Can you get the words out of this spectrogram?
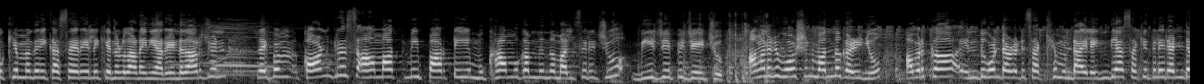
മുഖ്യമന്ത്രി കസേരയിലേക്ക് എന്നുള്ളതാണ് ഇനി അറിയേണ്ടത്. അർജുൻ ഇപ്പം കോൺഗ്രസ് ആം ആദ്മി പാർട്ടി മുഖാമുഖം നിന്ന് മത്സരിച്ചു ബി ജെ പി ജയിച്ചു. അങ്ങനെ ഒരു വോഷൻ വന്നു കഴിഞ്ഞു. അവർക്ക് എന്തുകൊണ്ട് അവിടെ ഒരു സഖ്യം ഉണ്ടായില്ല? ഇന്ത്യ സഖ്യത്തിലെ രണ്ട്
